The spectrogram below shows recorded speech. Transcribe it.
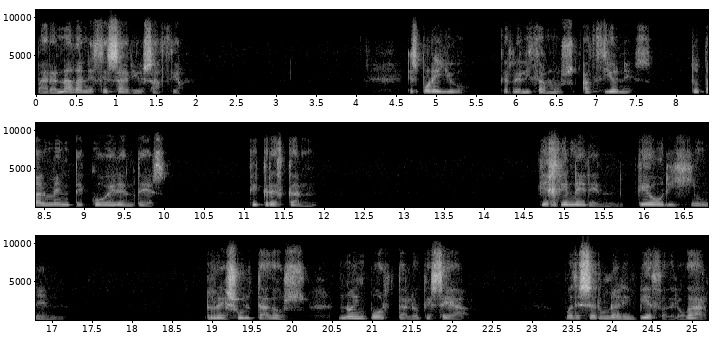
para nada necesario esa acción. Es por ello que realizamos acciones totalmente coherentes, que crezcan, que generen, que originen resultados, no importa lo que sea. Puede ser una limpieza del hogar,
